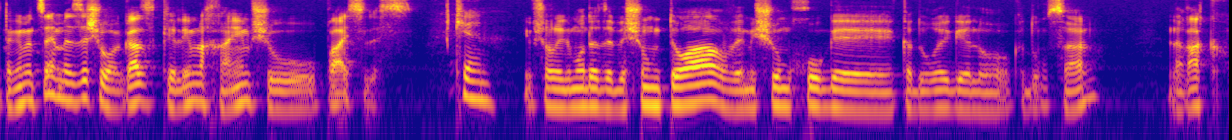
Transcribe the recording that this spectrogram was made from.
אתה גם יוצא עם איזשהו ארגז כלים לחיים שהוא פרייסלס. כן. אי אפשר ללמוד את זה בשום תואר ומשום חוג אה, כדורגל או כדורסל, אלא רק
